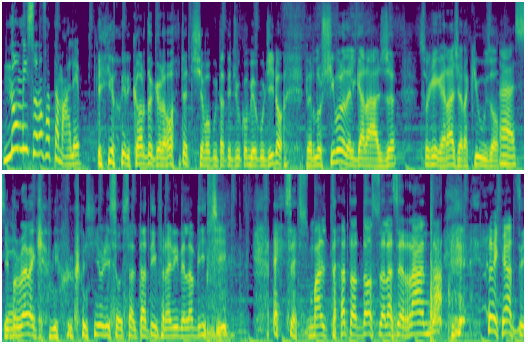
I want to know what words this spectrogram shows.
Non mi sono fatta male. Io mi ricordo che una volta ci siamo buttati giù con mio cugino per lo scivolo del garage. Solo che il garage era chiuso. Eh, sì. Il problema è che a mio cugino gli sono saltati i freni della bici. E si è smaltato addosso alla serranda. Ragazzi,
